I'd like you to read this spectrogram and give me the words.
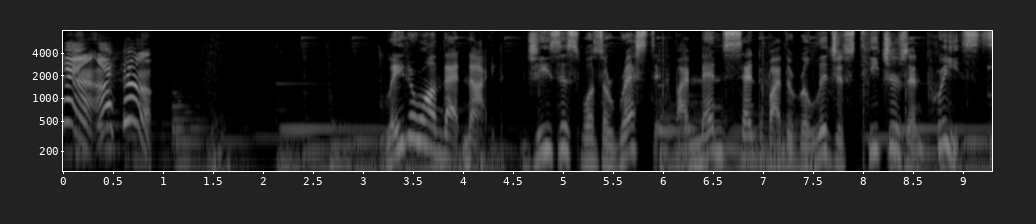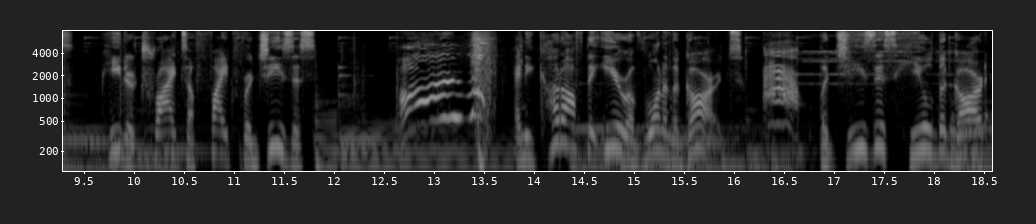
Yeah. Later on that night, Jesus was arrested by men sent by the religious teachers and priests. Peter tried to fight for Jesus, and he cut off the ear of one of the guards. But Jesus healed the guard?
